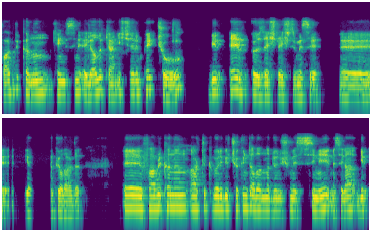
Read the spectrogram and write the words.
fabrikanın kendisini ele alırken işçilerin pek çoğu bir ev özdeşleştirmesi e, yapıyorlardı. E, fabrikanın artık böyle bir çöküntü alanına dönüşmesini mesela bir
